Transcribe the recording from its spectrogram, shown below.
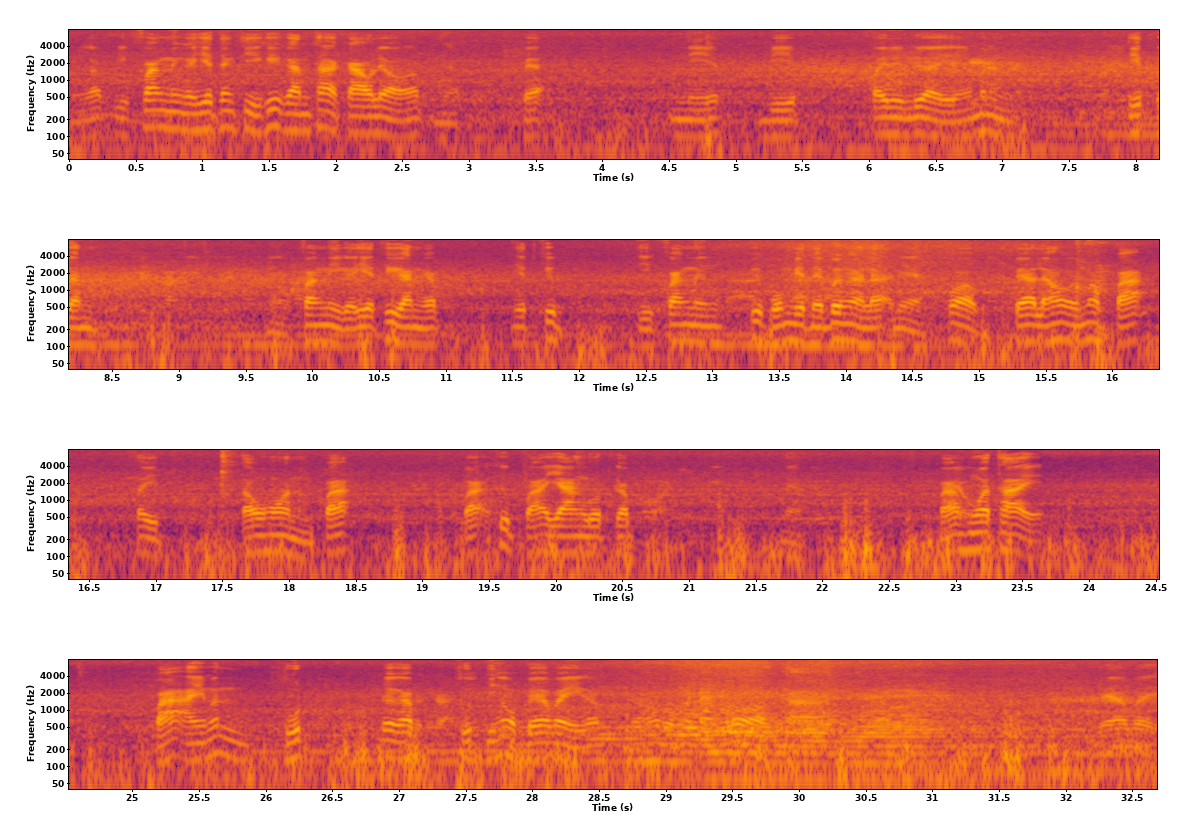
นี่ครับอีกฝั่งหนึ่งก็เฮ็ดทั้งที่คือกันท่ากาวแล้วครับนี่ครับแปะหนีบบีบไปเรื่อยๆมันติดกันฟังนี่ก็เฮ็ดคือกันครับเฮ็ดคืออีกฟังหนึ่งคือผมเฮ็ดในเบื้องนั่นแหละเนี่ยพอแปลแล้วเอามาปะใส่เตาฮ้อนปะ ปะคือปะยางรถครับเนี่ยปะหัวท้ายปะไอ้มันสุดเด้อครับสุดที่เขาแปลไว้ครับแล้วเขาก็มานั่งรอทาแปลไว้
